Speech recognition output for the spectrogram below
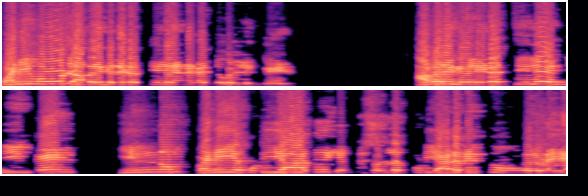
பணிவோடு அவர்களிடத்திலே நடந்து கொள்ளுங்கள். அவர்களிடத்திலே நீங்கள் இன்னும் பணிய முடியாது என்று சொல்லக்கூடிய அளவிற்கு உங்களுடைய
